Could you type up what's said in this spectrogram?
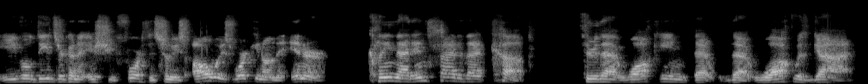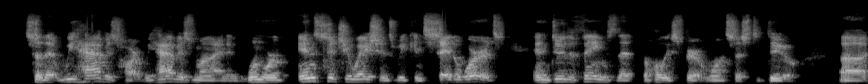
evil deeds are going to issue forth. And so he's always working on the inner clean that inside of that cup through that walking that that walk with god so that we have his heart we have his mind and when we're in situations we can say the words and do the things that the holy spirit wants us to do uh,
